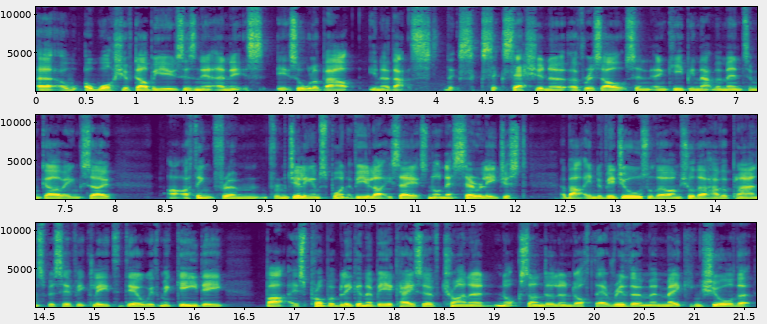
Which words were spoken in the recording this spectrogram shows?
a, a, wash of W's, isn't it? And it's it's all about you know that succession of, of results and, and keeping that momentum going. So I think from from Gillingham's point of view, like you say, it's not necessarily just about individuals, although I'm sure they'll have a plan specifically to deal with McGeady. But it's probably going to be a case of trying to knock Sunderland off their rhythm and making sure that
